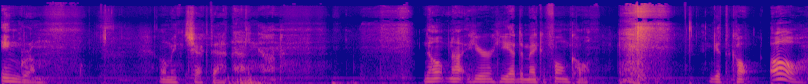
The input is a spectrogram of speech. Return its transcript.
Ingram. Let me check that. Hang on. Nope, not here. He had to make a phone call. Get the call. Oh,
